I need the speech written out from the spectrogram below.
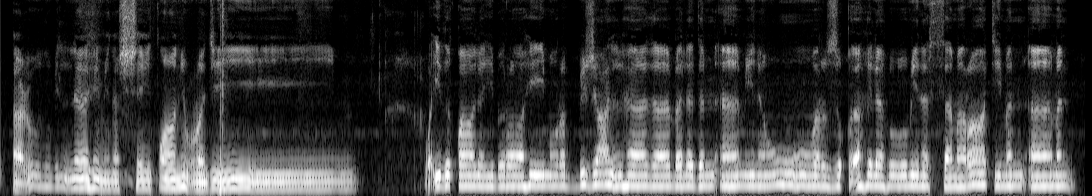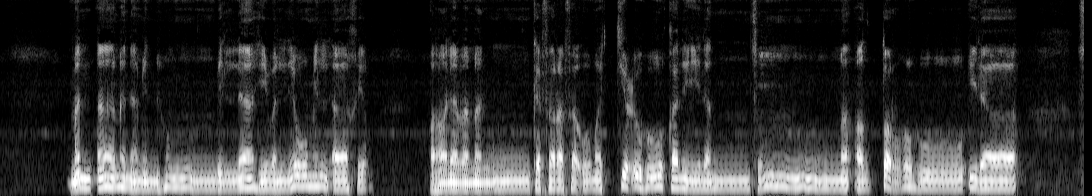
أعوذ بالله من الشيطان الرجيم. وإذ قال إبراهيم رب اجعل هذا بلدا آمنا وارزق أهله من الثمرات من آمن من آمن منهم بالله واليوم الآخر. قال ومن كفر فأمتعه قليلا ثم أضطره إلى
